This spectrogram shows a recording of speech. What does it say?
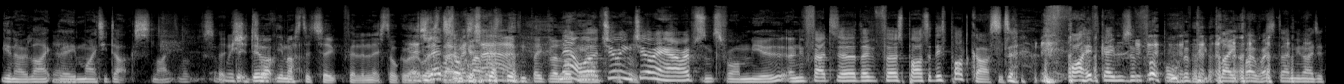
you know, like Yeah. the Mighty Ducks. Like look, some- We should do up your mustard soup, Phil, and let's talk about Let's Let's talk about now uh, during during our absence from you, and in fact uh, the first part of this podcast, five games of football have been played by West Ham United.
